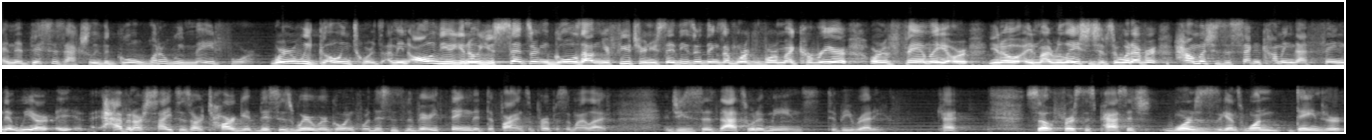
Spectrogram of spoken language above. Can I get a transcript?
and that this is actually the goal. What are we made for? Where are we going towards? I mean, all of you, you know, you set certain goals out in your future and you say, these are things I'm working for in my career or in family or, you know, in my relationships or whatever. How much is the second coming that thing that we are, eh, have in our sights as our target? This is where we're going for. This is the very thing that defines the purpose of my life. And Jesus says that's what it means to be ready. Okay? So, first, this passage warns us against one danger,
